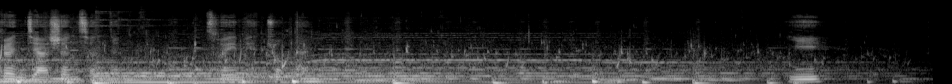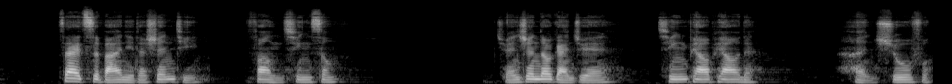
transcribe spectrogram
更加深层的。催眠状态。一，再次把你的身体放轻松，全身都感觉轻飘飘的，很舒服。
